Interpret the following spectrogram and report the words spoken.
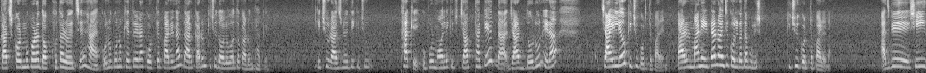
কাজকর্ম করা দক্ষতা রয়েছে। হ্যাঁ কোনো কোনো ক্ষেত্রে এরা করতে পারে না। তার কারণ কিছু দলগত কারণ থাকে। কিছু রাজনৈতিক কিছু থাকে, উপর মহলে কিছু চাপ থাকে। যার দরুন এরা চাইলেও কিছু করতে পারে না। তার মানে এটা নয় যে কলকাতা পুলিশ কিছুই করতে পারে না। আজকে সেই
